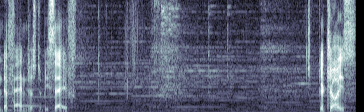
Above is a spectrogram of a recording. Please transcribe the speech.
And defend just to be safe. Good choice.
